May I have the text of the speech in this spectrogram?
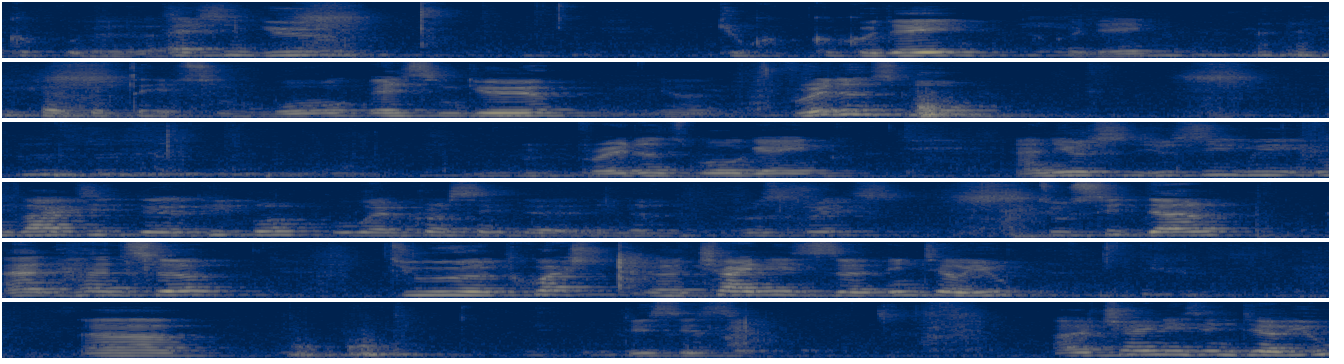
Ko- Helsingør, Kokkodane, Kokkodane, Helsingborg, Helsingør, Fredensborg, Fredensborg again, And you, you see, we invited the people who were crossing the, in the, streets to sit down and answer to a question, Chinese uh, interview. Uh, this is a Chinese interview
